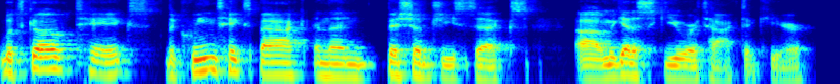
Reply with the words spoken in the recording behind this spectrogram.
let's go takes. The queen takes back, and then bishop g6. Um, we get a skewer tactic here.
